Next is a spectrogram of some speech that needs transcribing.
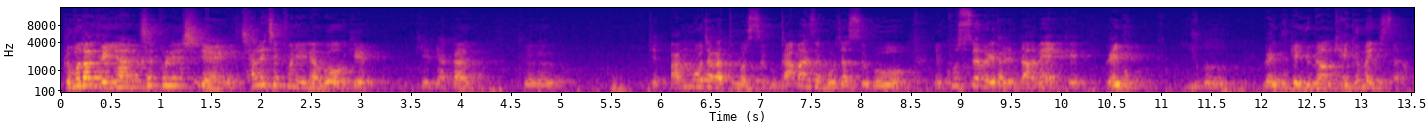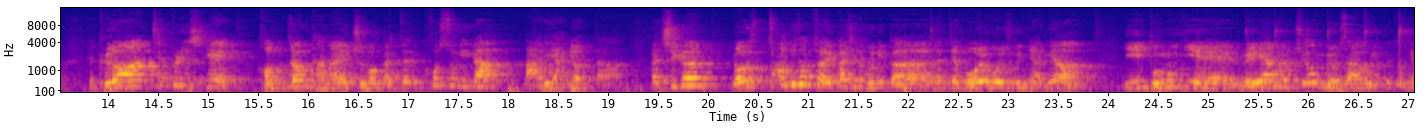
그보다 괜한 채플린식의 찰리 채플린이라고 이렇게, 이렇게 약간 그 이렇게 빵 모자 같은 거 쓰고 까만색 모자 쓰고 코스염하게 달린 다음에 외국 그 외국의 유명한 개그맨 있어요. 그러한 채플린식의 검정 단화의 주먹 같은 코숭이가 말이 아니었다. 그러니까 지금 여기서 저기서부터 여기까지는 보니까 현재 뭘 보여주고 있냐면 이 동욱이의 외양을 쭉 묘사하고 있거든요.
